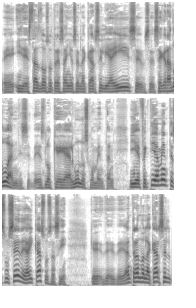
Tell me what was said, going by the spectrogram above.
eh, y estás dos o tres años en la cárcel y ahí se, se, gradúan, es lo que algunos comentan. Y efectivamente sucede, hay casos así que de, entrando en la cárcel,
